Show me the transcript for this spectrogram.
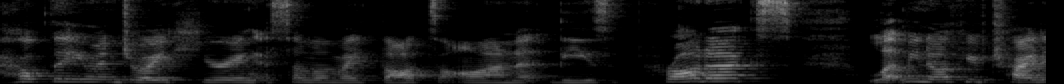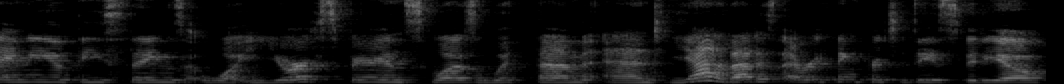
I hope that you enjoyed hearing some of my thoughts on these products. Let me know if you've tried any of these things, what your experience was with them, and yeah, that is everything for today's video.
